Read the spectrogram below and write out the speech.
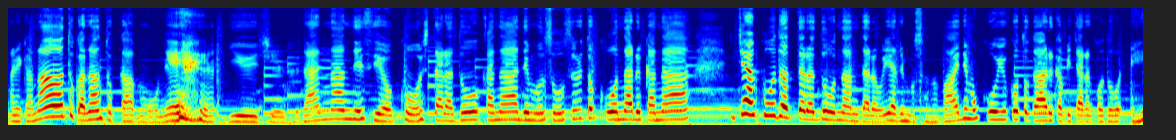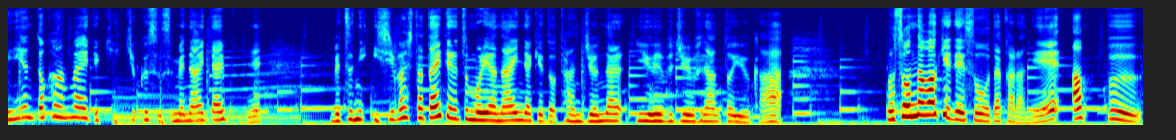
あれかなとかなんとかもうね 優柔不断なんですよ。こうしたらどうかな？でもそうするとこうなるかな？じゃあこうだったらどうなんだろう？いやでもその場合でもこういうことがあるかみたいなことを延々と考えて結局進めないタイプね。別に石橋叩いてるつもりはないんだけど単純な優柔不断というか。まあ、そんなわけでそうだからねアップ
